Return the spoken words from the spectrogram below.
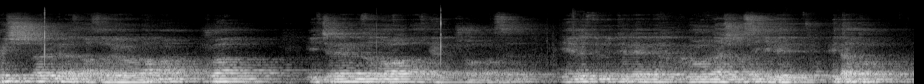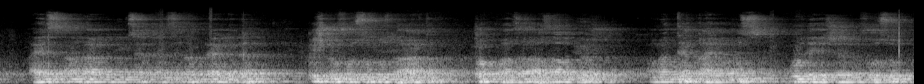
Kışları biraz azalıyor ama şu an ilçelerimize doğal gaz gelmiş olması, deniz ünitelerinin yoğunlaşması gibi bir takım hayat standartını yükselten sebeplerle de kış nüfusumuz da artık çok fazla azalmıyor. Ama tek kaybımız burada yaşayan nüfusun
